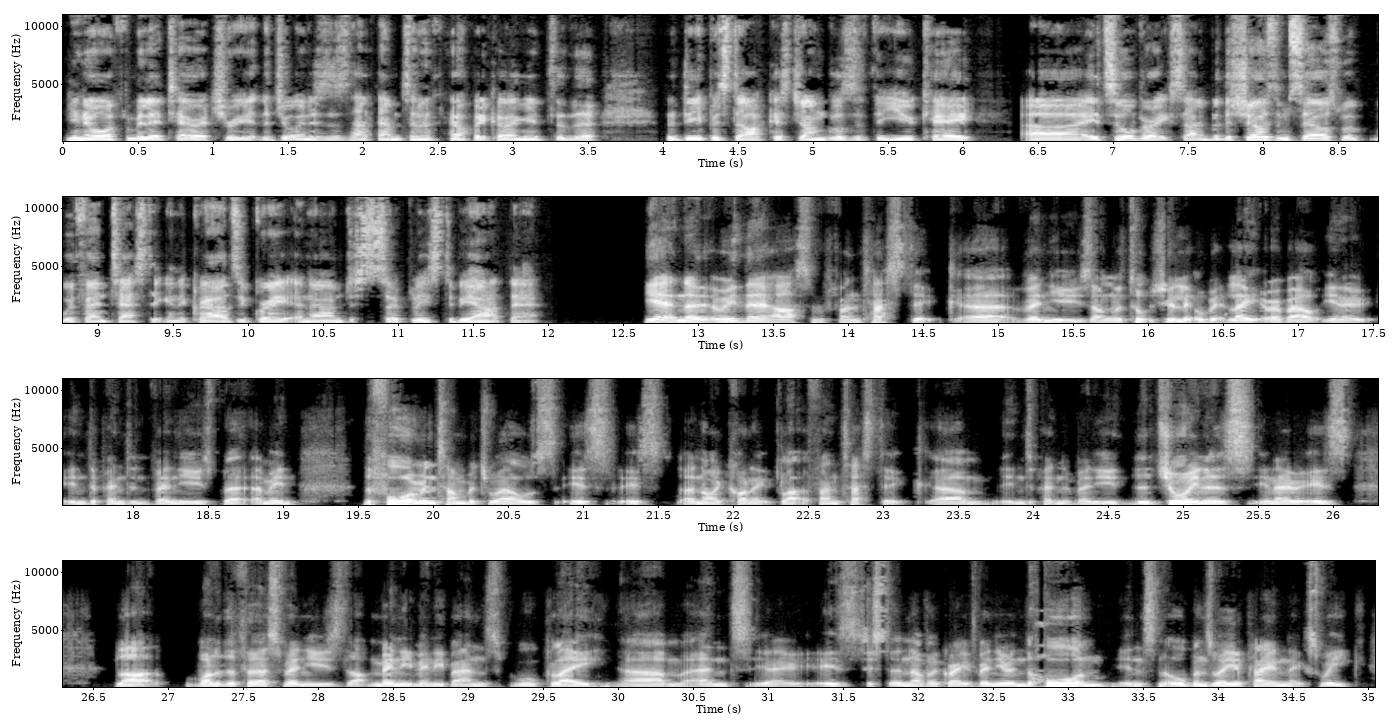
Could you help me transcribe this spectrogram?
you know, a familiar territory at the Joiners in Southampton, and now we're going into the the deepest, darkest jungles of the UK. Uh, it's all very exciting. But the shows themselves were, were fantastic, and the crowds are great, and I'm just so pleased to be out there. Yeah, no, I mean there are some fantastic uh, venues. I'm going to talk to you a little bit later about you know independent venues, but I mean the Forum in Tunbridge Wells is is an iconic, like a fantastic um, independent venue. The Joiners, you know, is like one of the first venues that many many bands will play um, and you know is just another great venue. And the horn in st albans where you're playing next week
